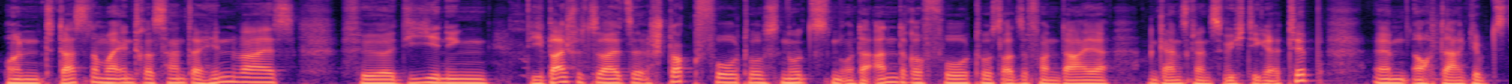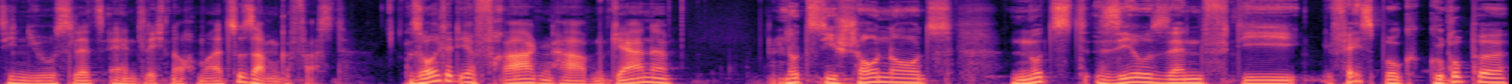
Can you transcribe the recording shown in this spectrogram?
Und das nochmal interessanter Hinweis für diejenigen, die beispielsweise Stockfotos nutzen oder andere Fotos. Also von daher ein ganz, ganz wichtiger Tipp. Ähm, auch da gibt es die News letztendlich nochmal zusammengefasst. Solltet ihr Fragen haben, gerne nutzt die Show Notes, nutzt SEO-Senf, die Facebook-Gruppe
